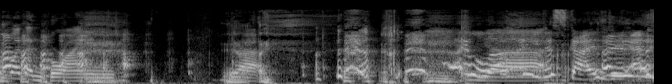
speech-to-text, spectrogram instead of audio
more like a grind. Yeah. I love that he disguised it as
